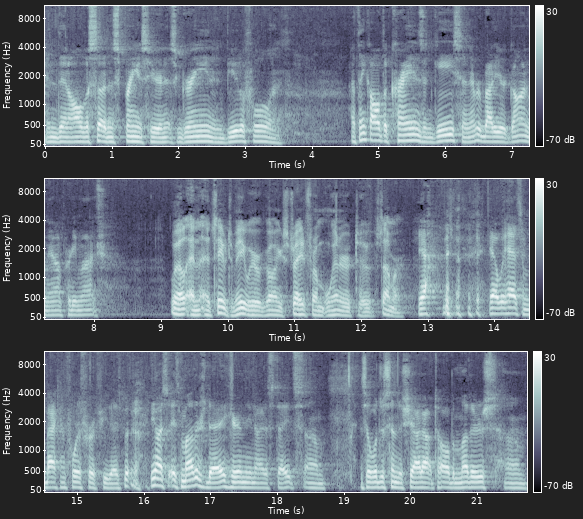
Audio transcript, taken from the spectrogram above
And then all of a sudden, spring is here and it's green and beautiful. And I think all the cranes and geese and everybody are gone now, pretty much. Well, and it seemed to me we were going straight from winter to summer. Yeah, yeah, we had some back and forth for a few days, but you know, it's, it's Mother's Day here in the United States, um, and so we'll just send a shout out to all the mothers. Um,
